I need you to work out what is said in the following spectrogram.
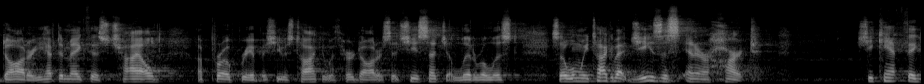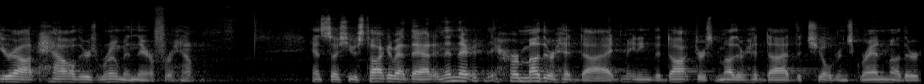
daughter. You have to make this child appropriate. But she was talking with her daughter. Said she's such a literalist. So when we talk about Jesus in her heart, she can't figure out how there's room in there for him. And so she was talking about that. And then there, her mother had died, meaning the doctor's mother had died, the children's grandmother,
